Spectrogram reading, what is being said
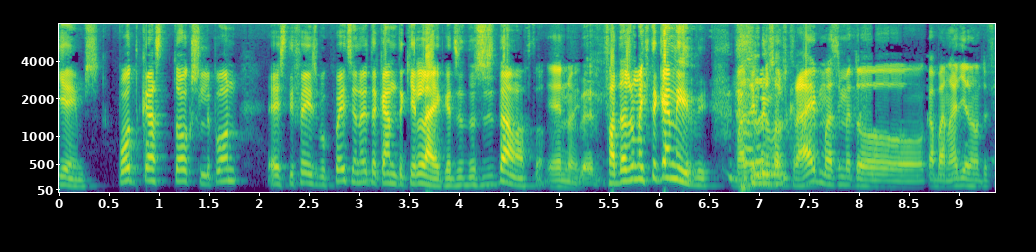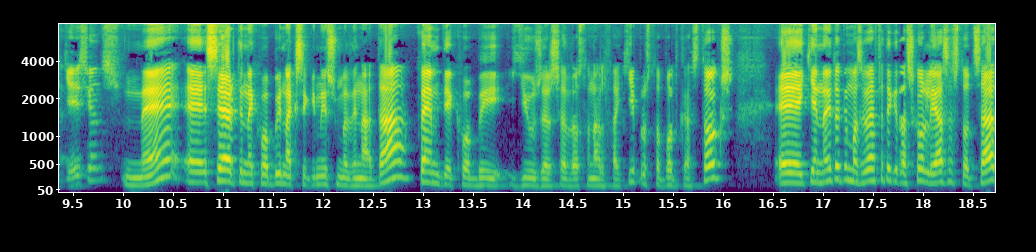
games. Podcast Talks λοιπόν ε, στη facebook page, εννοείται κάνετε και like, έτσι δεν το συζητάμε αυτό. Εννοείται. Ε, Φαντάζομαι έχετε κάνει ήδη. μαζί με το Λοιπόν. subscribe, μαζί με το καμπανάκι για τα notifications. Ναι, ε, share την εκπομπή να ξεκινήσουμε δυνατά. Πέμπτη εκπομπή users εδώ στον Αλφα Κύπρος, στο Podcast Talks. Ε, και εννοείται ότι μας γράφετε και τα σχόλιά σας στο chat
